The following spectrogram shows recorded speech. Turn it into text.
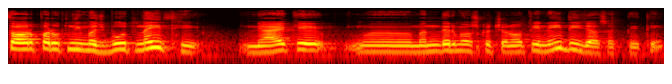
तौर पर उतनी मज़बूत नहीं थी। न्याय के मंदिर में उसको चुनौती नहीं दी जा सकती थी।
